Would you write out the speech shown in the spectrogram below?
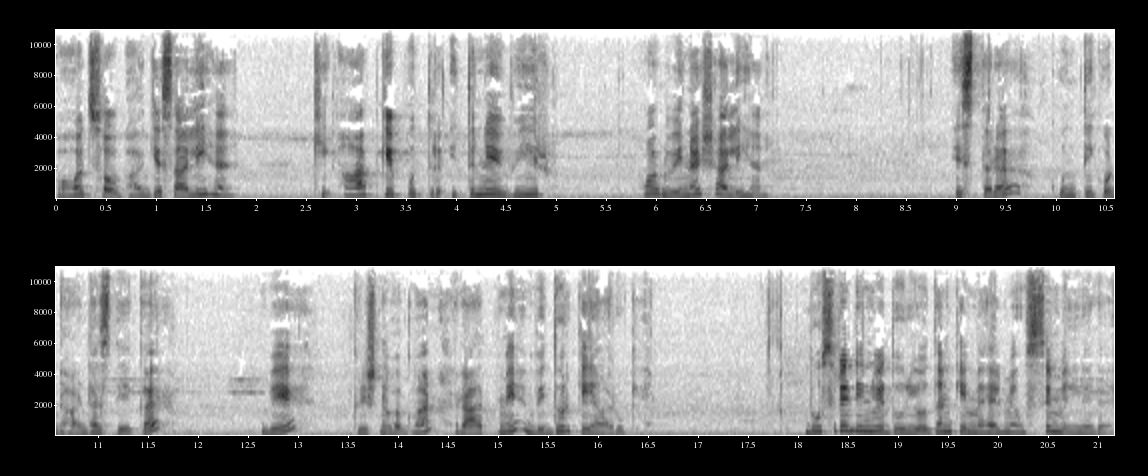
बहुत सौभाग्यशाली हैं कि आपके पुत्र इतने वीर और विनयशाली हैं। इस तरह कुंती को ढाढ़स देकर वे कृष्ण भगवान रात में विदुर के यहाँ रुके दूसरे दिन वे दुर्योधन के महल में उससे मिलने गए।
